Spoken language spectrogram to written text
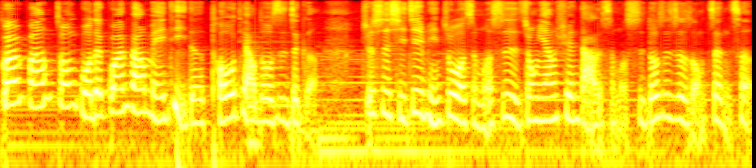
官方中国的官方媒体的头条都是这个，就是习近平做什么事，中央宣达了什么事，都是这种政策。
